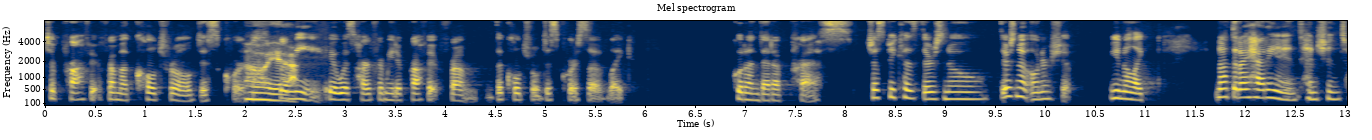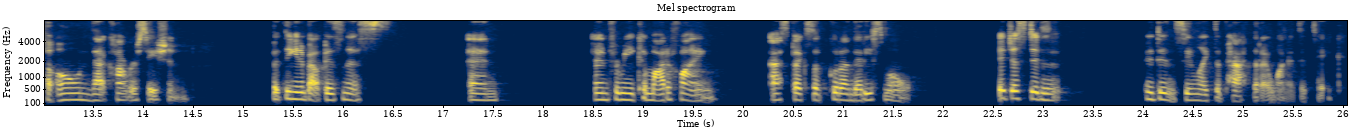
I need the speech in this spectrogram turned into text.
to profit from a cultural discourse. Oh, yeah. For me, it was hard for me to profit from the cultural discourse of like curandera press, just because there's no there's no ownership. You know, like not that I had any intention to own that conversation, but thinking about business and and for me commodifying aspects of curanderismo, it just didn't it didn't seem like the path that I wanted to take.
